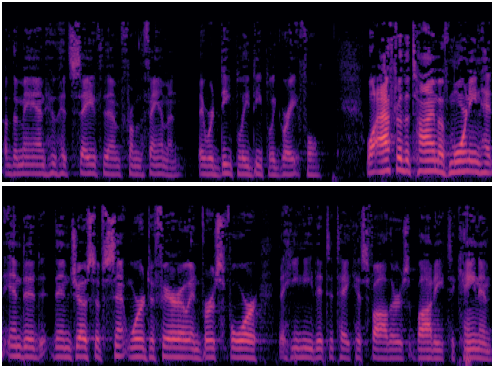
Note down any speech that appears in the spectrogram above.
of the man who had saved them from the famine. They were deeply, deeply grateful. Well, after the time of mourning had ended, then Joseph sent word to Pharaoh in verse 4 that he needed to take his father's body to Canaan.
